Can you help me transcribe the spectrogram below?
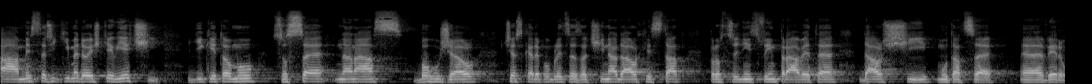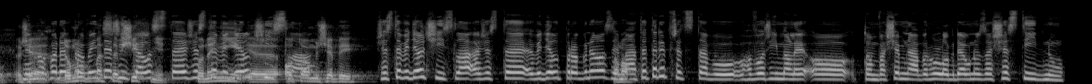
A my se řítíme do ještě větší díky tomu, co se na nás bohužel v České republice začíná dál chystat prostřednictvím právě té další mutace eh, viru. Takže Mimochodem, promiňte, se říkal jste, že to jste viděl eh, čísla. O tom, že, by... že jste viděl čísla a že jste viděl prognózy. Ano. Máte tedy představu, hovoříme-li o tom vašem návrhu lockdownu za 6 týdnů,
